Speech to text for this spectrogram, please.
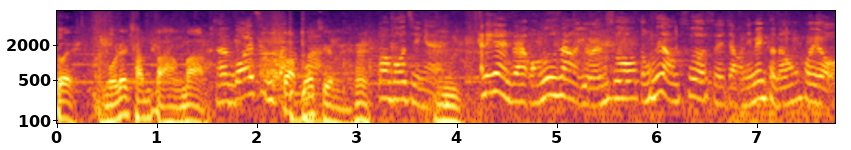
对，我在尝百行吧。呃，不会尝挂脖颈哎，挂脖颈哎。嗯。哎，你看在网络上有人说，董事长出的水饺里面可能会有。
